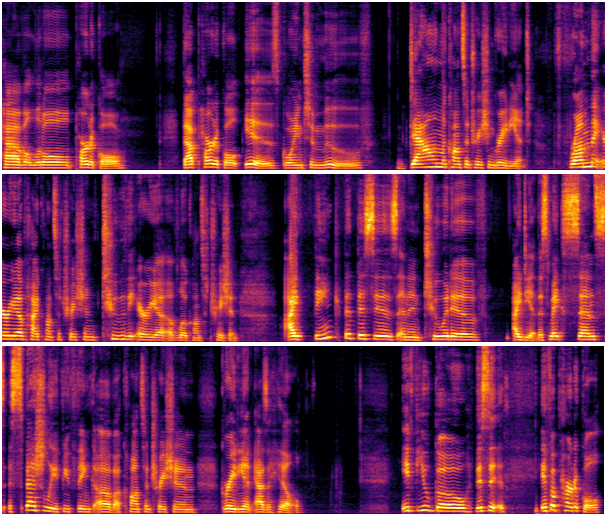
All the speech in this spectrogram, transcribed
have a little particle that particle is going to move down the concentration gradient from the area of high concentration to the area of low concentration. I think that this is an intuitive idea. This makes sense, especially if you think of a concentration gradient as a hill. If you go, this is, if a particle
